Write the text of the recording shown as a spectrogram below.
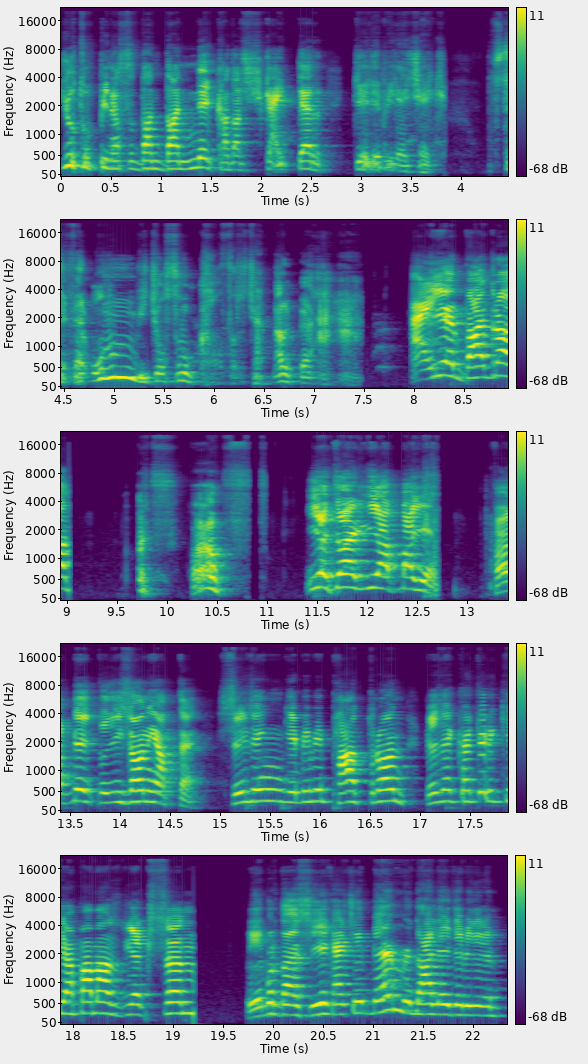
YouTube binasından da ne kadar şikayetler gelebilecek. Bu sefer onun videosunu kaldıracaklar. Hayır patron. Yeter yapmayın. Ford televizyon yaptı. Sizin gibi bir patron bize kötülük yapamaz Jackson. Ve burada size karşı ben müdahale edebilirim.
